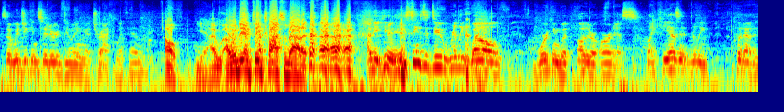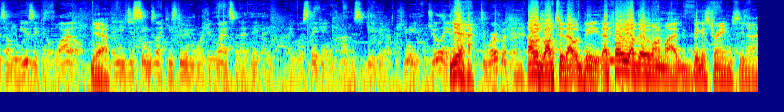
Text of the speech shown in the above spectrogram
So would you consider doing a track with him? Oh yeah, I, I wouldn't even think twice about it. I mean, he, he seems to do really well working with other artists. Like he hasn't really put out his own music in a while. Yeah. And he just seems like he's doing more duets. And I think I, I was thinking, wow, this would be a good opportunity for Julian. Yeah. To work with him. I would love to. That would be that's probably up there with one of my biggest dreams. You know,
